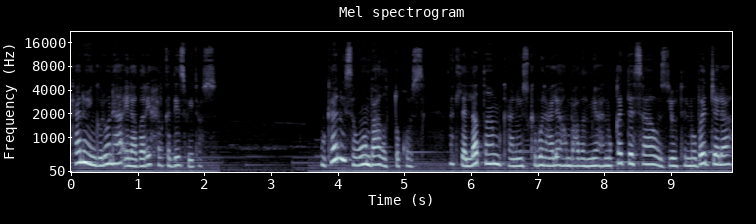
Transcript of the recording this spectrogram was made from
كانوا ينقلونها إلى ضريح القديس فيتوس وكانوا يسوون بعض الطقوس مثل اللطم كانوا يسكبون عليهم بعض المياه المقدسة والزيوت المبجلة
